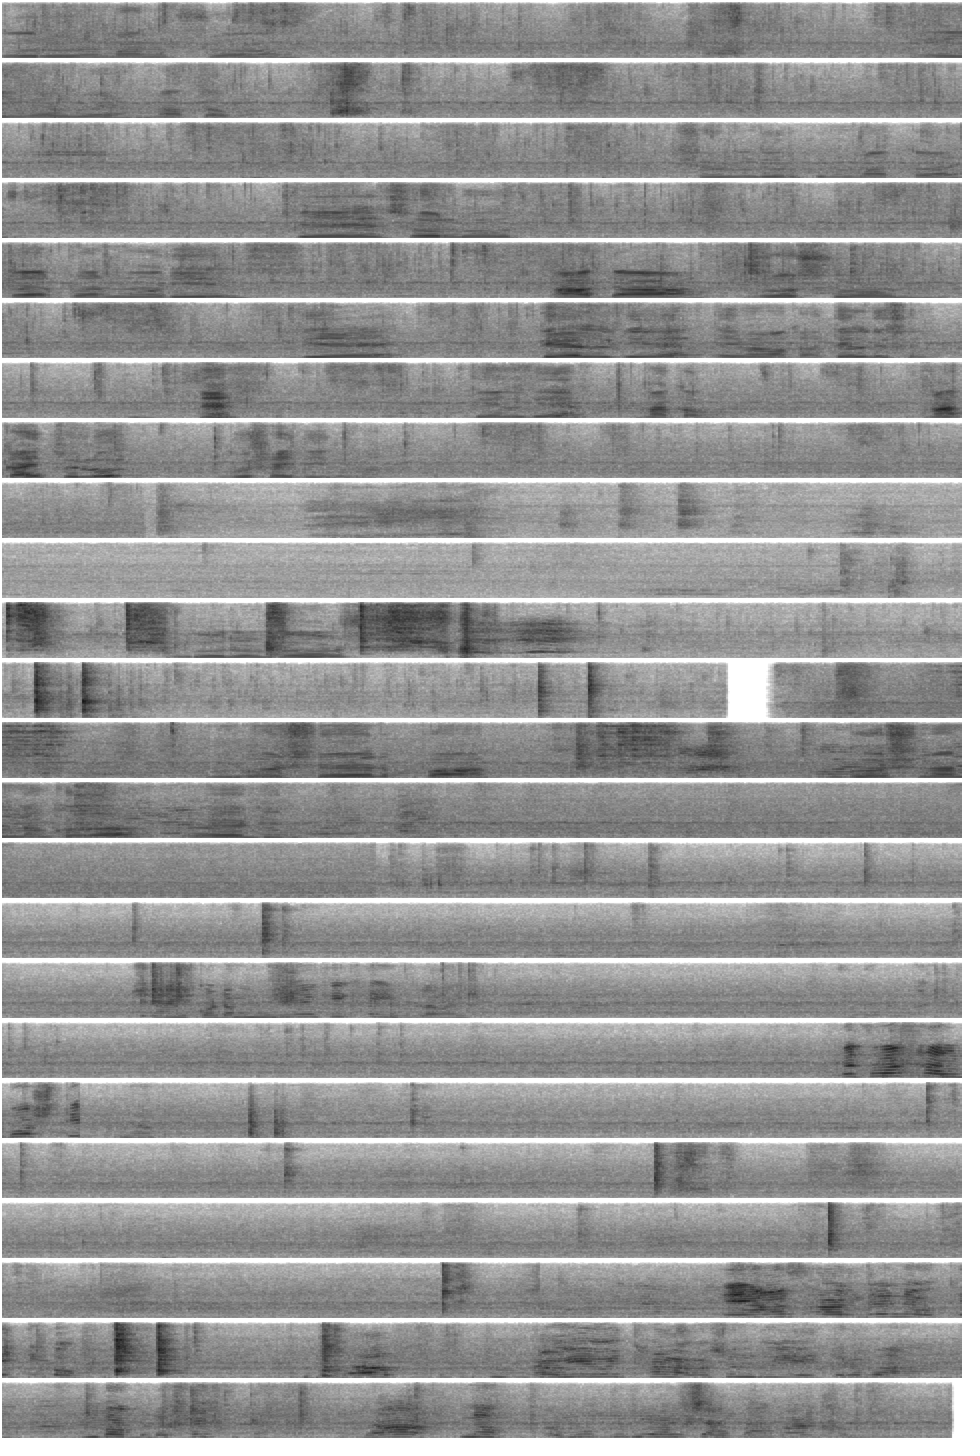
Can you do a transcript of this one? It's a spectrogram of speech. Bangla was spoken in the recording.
গরুর মাংস। এইভাবে মাখাবা। সুন্দর করে মাখায়। পেঁয়াজ, হলুদ, তারপর মরিচ, আদা, রসুন দিয়ে তেল দিয়ে এইভাবে মাখা তেল দিছে হ্যাঁ? তেল দিয়ে মাখাবো। মাখায় চুলো বসাই দিয়ে দেবো। গরুর গোশ। গোশের পাক গোশ রান্না করা রেডি কটা মুড়ি কি খাই এ তোমার শাল না। নেও খেতে কও। আমি ওই থালা বাসন ধুয়ে তোর বা বাবুটা খাইতে না না আমি দুনিয়ার সাথে আবার খাব।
